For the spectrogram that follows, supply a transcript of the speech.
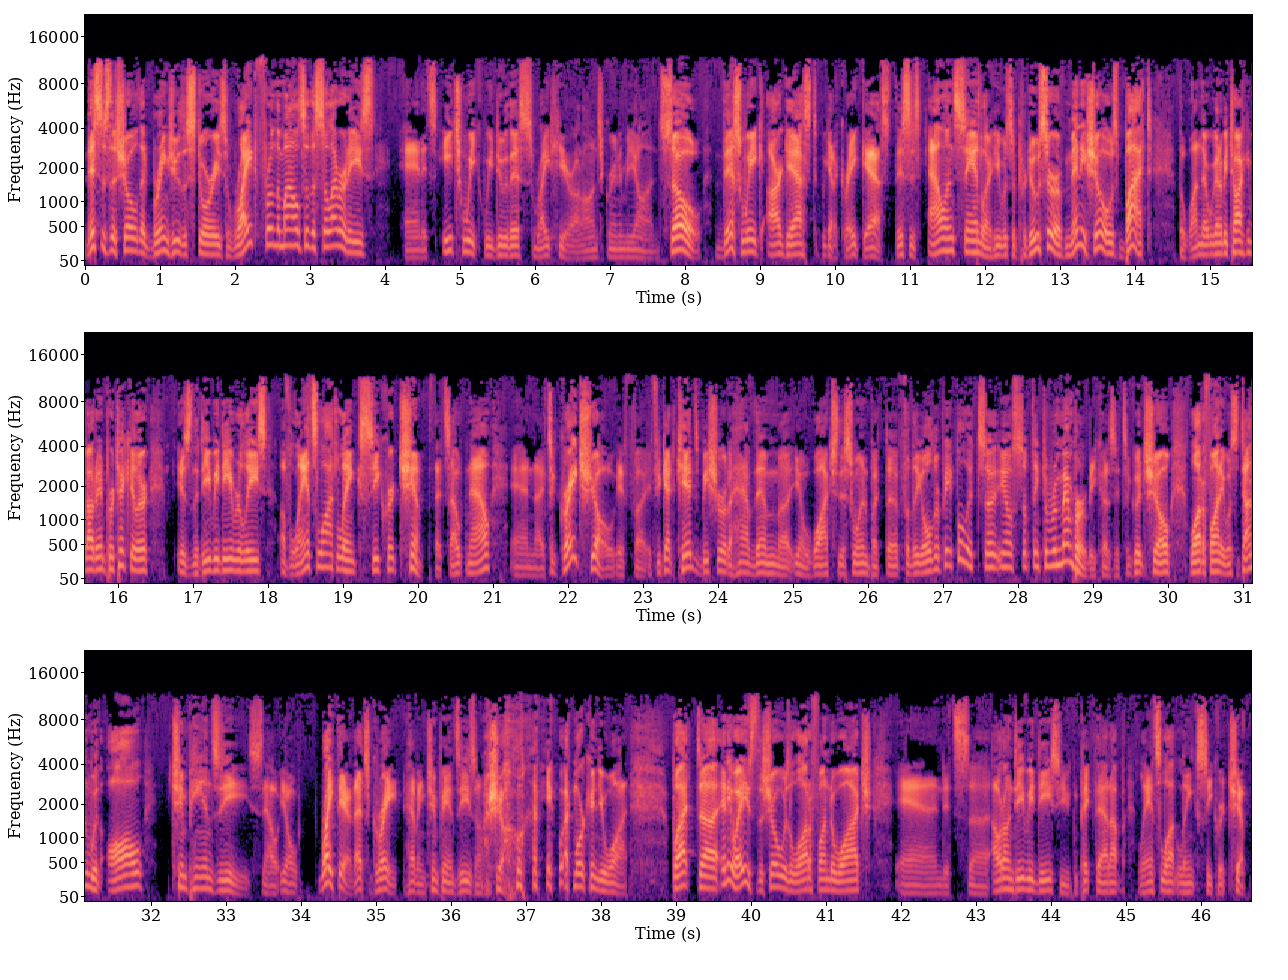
This is the show that brings you the stories right from the mouths of the celebrities and it's each week we do this right here on On Screen and Beyond. So, this week, our guest, we got a great guest. This is Alan Sandler. He was a producer of many shows, but the one that we're going to be talking about in particular is the DVD release of Lancelot Link's Secret Chimp that's out now, and uh, it's a great show. If uh, if you get kids, be sure to have them uh, you know watch this one. But uh, for the older people, it's uh, you know something to remember because it's a good show, a lot of fun. It was done with all chimpanzees. Now you know right there, that's great having chimpanzees on a show. I mean, what more can you want? But uh, anyways, the show was a lot of fun to watch, and it's uh, out on DVD, so you can pick that up. Lancelot Link's Secret Chimp.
